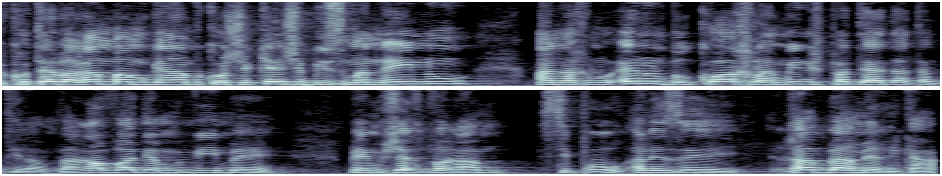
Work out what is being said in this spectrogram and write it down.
וכותב הרמב"ם גם, כל שכן שבזמננו, אנחנו אין לנו בכוח להאמין משפטי הדת על תילם. והרב עובדיה מביא בהמשך דבריו סיפור על איזה רב באמריקה,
